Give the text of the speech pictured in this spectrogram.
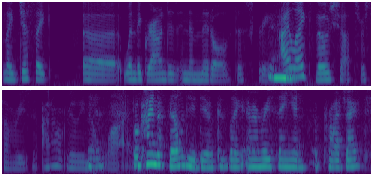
like just like uh when the ground is in the middle of the screen i Mhm. like those shots for some reason i don't really know Yeah. why What kind of film do you do? Because like I remember you saying you had a project.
